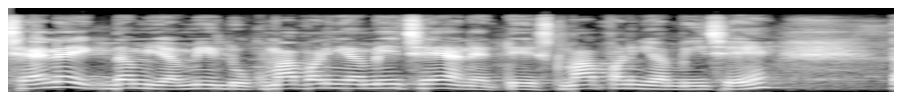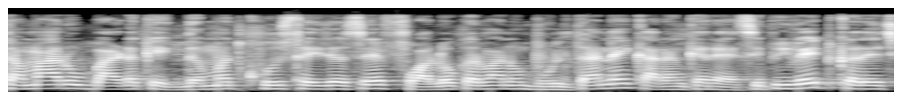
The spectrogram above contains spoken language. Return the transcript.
છે ને એકદમ યમી લુકમાં પણ યમી છે અને ટેસ્ટમાં પણ યમી છે. તમારું બાળક એકદમ જ ખુશ થઈ જશે ફોલો કરવાનું ભૂલતા નહીં કારણ કે રેસીપી વેઇટ કરે છે.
